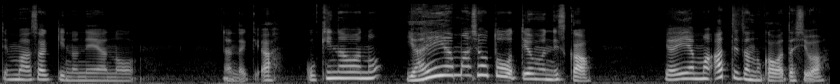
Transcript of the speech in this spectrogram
でまあさっきのねあのなんだっけあ沖縄の八重山諸島って読むんですか。八重山合ってたのか私は。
